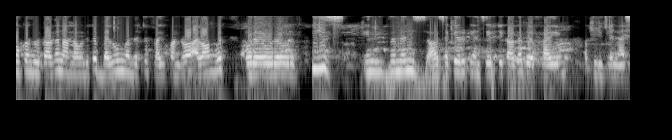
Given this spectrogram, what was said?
நோக்கங்களுக்காக நாங்க வந்துட்டு பலூன் வந்துட்டு ஃப்ளை பண்றோம். அலாங் வித் ஒரு ஒரு ஒரு piece in women's security and சேஃப்டிக்காக we are flying a pigeon as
